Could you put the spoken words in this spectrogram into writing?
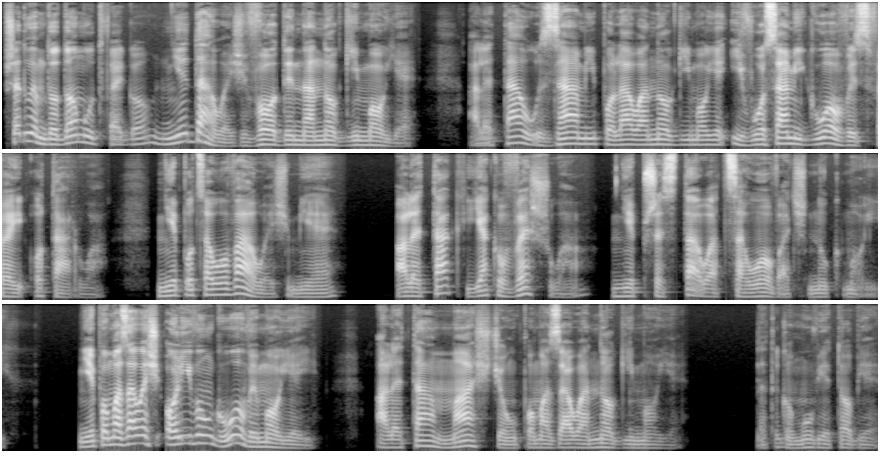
Wszedłem do domu Twego, nie dałeś wody na nogi moje, ale ta łzami polała nogi moje i włosami głowy swej otarła. Nie pocałowałeś mnie, ale tak jako weszła, nie przestała całować nóg moich. Nie pomazałeś oliwą głowy mojej, ale ta maścią pomazała nogi moje. Dlatego mówię Tobie,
